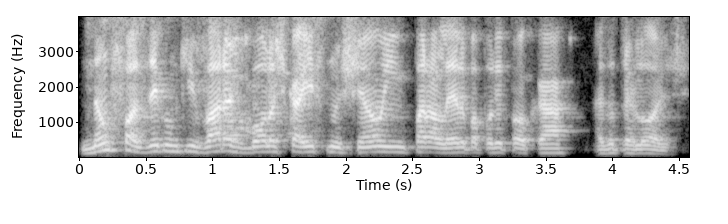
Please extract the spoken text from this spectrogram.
não fazer com que várias bolas caíssem no chão em paralelo para poder tocar as outras lojas?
